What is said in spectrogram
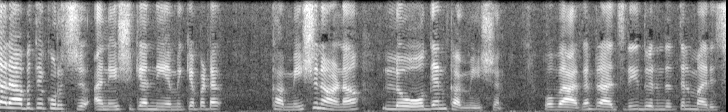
കലാപത്തെക്കുറിച്ച് അന്വേഷിക്കാൻ നിയമിക്കപ്പെട്ട കമ്മീഷനാണ് ലോഗൻ കമ്മീഷൻ. അപ്പോൾ വാഗൻ ട്രാജഡി ദുരന്തത്തിൽ മരിച്ച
